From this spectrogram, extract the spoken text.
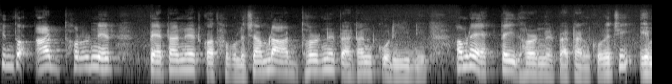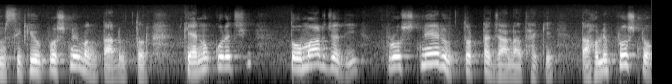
কিন্তু আট ধরনের প্যাটার্নের কথা বলেছে। আমরা আট ধরনের প্যাটার্ন করিনি। আমরা একটাই ধরনের প্যাটার্ন করেছি এমসিকিউ প্রশ্ন এবং তার উত্তর। কেন করেছি? তোমার যদি প্রশ্নের উত্তরটা জানা থাকে, তাহলে প্রশ্ন।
